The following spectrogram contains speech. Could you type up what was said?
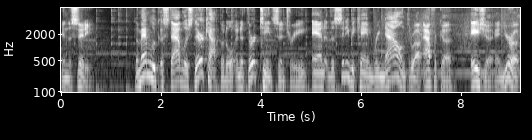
in the city. The Mamluk established their capital in the 13th century, and the city became renowned throughout Africa, Asia, and Europe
